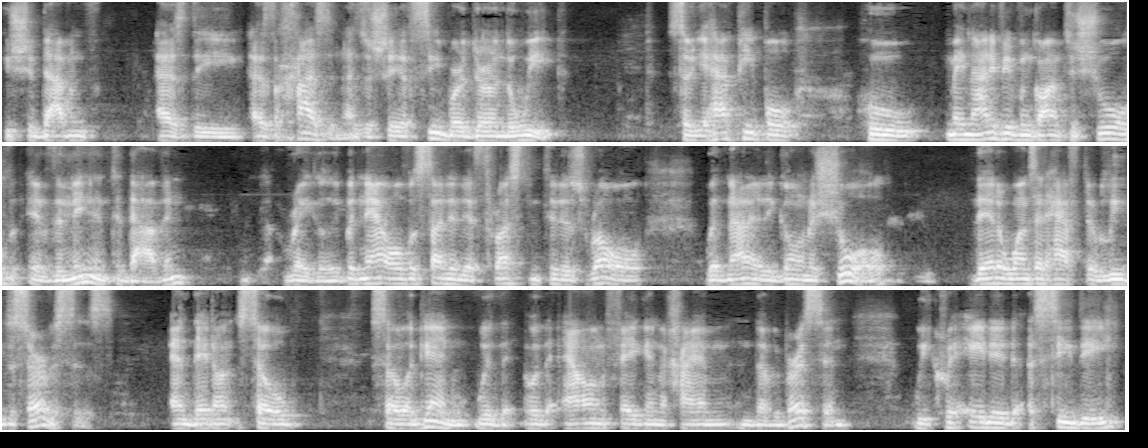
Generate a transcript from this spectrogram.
you should daven as the as the chazan, as the shliach tzibur during the week. So you have people who may not have even gone to shul of the minyan to daven regularly, but now all of a sudden they're thrust into this role with not only going to shul, they're the ones that have to lead the services, and they don't. So, so again, with with Allen Fagin, Chaim, and David Berson, we created a CD.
